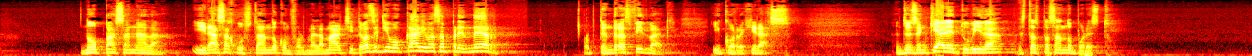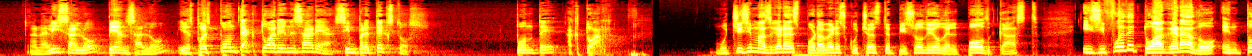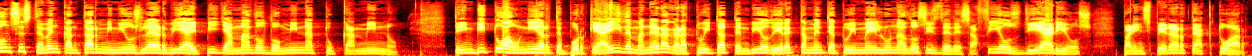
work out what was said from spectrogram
No pasa nada irás ajustando conforme a la marcha y te vas a equivocar y vas a aprender. Obtendrás feedback y corregirás. Entonces, ¿en qué área de tu vida estás pasando por esto? Analízalo, piénsalo y después ponte a actuar en esa área, sin pretextos. Ponte a actuar. Muchísimas gracias por haber escuchado este episodio del podcast. Y si fue de tu agrado, entonces te va a encantar mi newsletter VIP llamado Domina tu Camino. Te invito a unirte porque ahí de manera gratuita te envío directamente a tu email una dosis de desafíos diarios para inspirarte a actuar.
